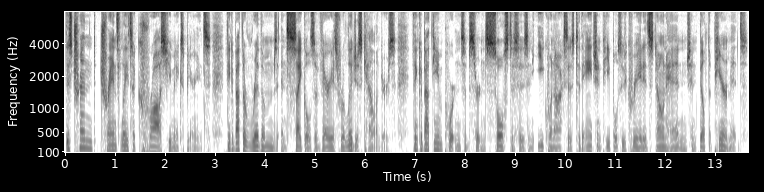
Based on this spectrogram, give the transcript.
This trend translates across human experience. Think about the rhythms and cycles of various religious calendars. Think about the importance of certain solstices and equinoxes to the ancient peoples who created Stonehenge and built the pyramids.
